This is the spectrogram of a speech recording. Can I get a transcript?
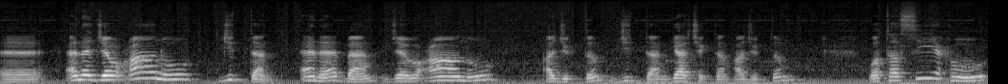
E, ene cev'anu cidden. Ene ben cev'anu acıktım cidden gerçekten acıktım. Ve tasihu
